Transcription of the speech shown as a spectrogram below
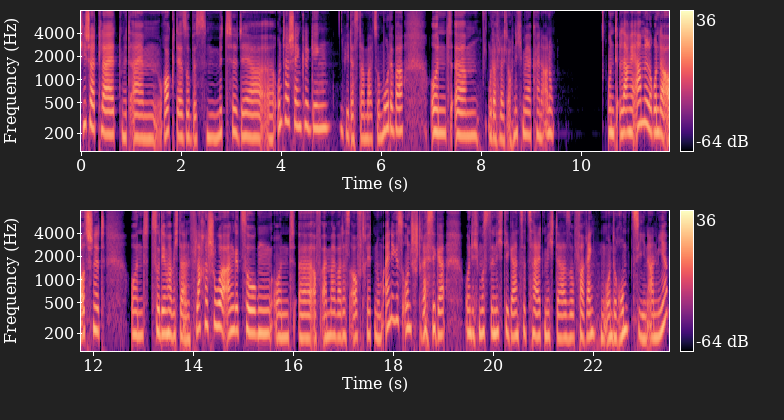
T-Shirt-Kleid mit einem Rock, der so bis Mitte der äh, Unterschenkel ging, wie das damals so Mode war. Und, ähm, oder vielleicht auch nicht mehr, keine Ahnung. Und lange Ärmel, runder Ausschnitt. Und zudem habe ich dann flache Schuhe angezogen und äh, auf einmal war das Auftreten um einiges unstressiger und ich musste nicht die ganze Zeit mich da so verrenken und rumziehen an mir.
